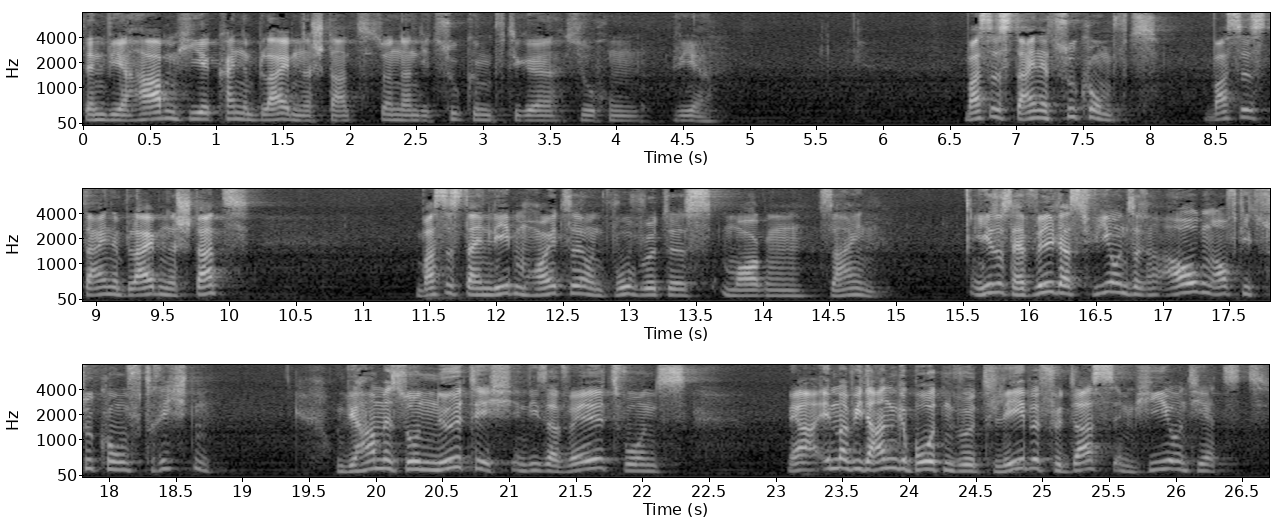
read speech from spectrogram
denn wir haben hier keine bleibende Stadt, sondern die zukünftige suchen wir. Was ist deine Zukunft? Was ist deine bleibende Stadt? Was ist dein Leben heute und wo wird es morgen sein? Jesus, er will, dass wir unsere Augen auf die Zukunft richten. Und wir haben es so nötig in dieser Welt, wo uns ja, immer wieder angeboten wird, lebe für das im Hier und Jetzt.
